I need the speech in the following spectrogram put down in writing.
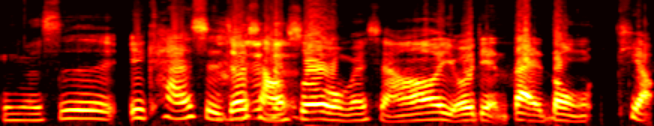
我们是一开始就想说，我们想要有点带动跳，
